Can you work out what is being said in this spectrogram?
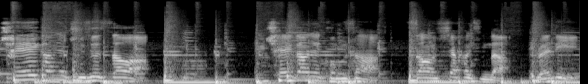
최강의 주술 사와 최강의 검사 싸움 시작하겠습니다. 레디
